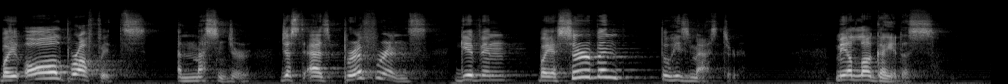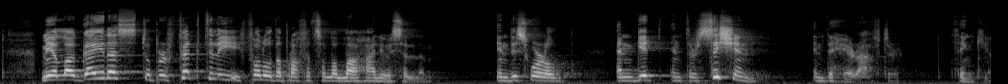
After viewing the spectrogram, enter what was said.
by all prophets and messenger, just as preference given by a servant to his master. May Allah guide us. May Allah guide us to perfectly follow the Prophet in this world and get intercession in the hereafter. Thank you.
